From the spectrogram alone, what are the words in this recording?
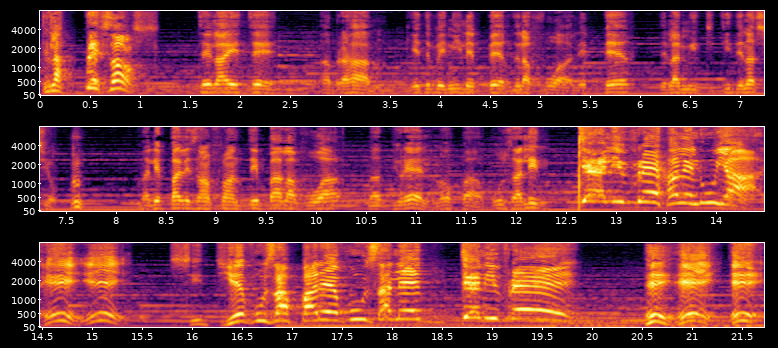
de la présence. Tel a été Abraham, qui est devenu le père de la foi, le père de la multitude des nations. Hum. N'allez pas les enfanter par la voie naturelle, non pas. Vous allez délivrer, alléluia. Eh, eh. Si Dieu vous apparaît, vous allez délivrer. Hé, hé, hé.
